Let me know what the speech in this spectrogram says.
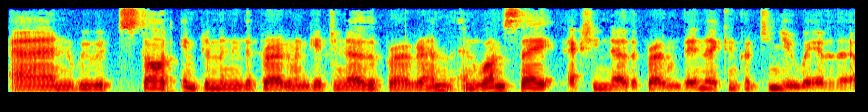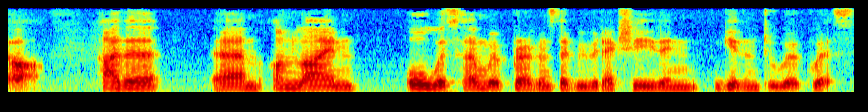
And we would start implementing the program and get to know the program. And once they actually know the program, then they can continue wherever they are, either um, online or with homework programs that we would actually then give them to work with.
